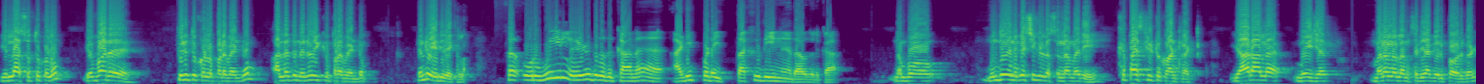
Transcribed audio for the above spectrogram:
எல்லா சொத்துக்களும் எவ்வாறு பிரித்துக் கொள்ளப்பட வேண்டும் அல்லது நிர்வகிக்கப்பட வேண்டும் என்று எழுதி வைக்கலாம். சார் ஒரு உயில் எழுதுறதுக்கான அடிப்படை தகுதின்னு ஏதாவது இருக்கா? நம்ம முந்தைய நிகழ்ச்சிகள்ல சொன்ன மாதிரி கெப்பாசிட்டி டு கான்ட்ராக்ட் யாரால மேஜர் மனநலம் சரியாக இருப்பவர்கள்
